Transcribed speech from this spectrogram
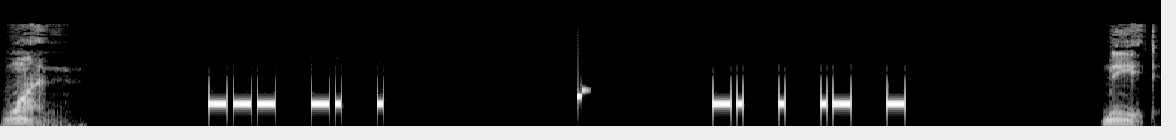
One. Need.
